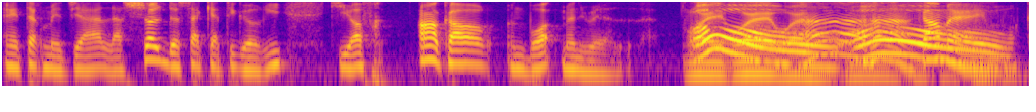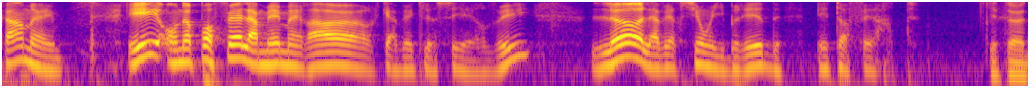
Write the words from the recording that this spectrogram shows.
intermédiaire, la seule de sa catégorie qui offre encore une boîte manuelle. ouais, Oh! ouais, ouais. Ah, Oh! Quand même, quand même. Et on n'a pas fait la même erreur qu'avec le CRV. Là, la version hybride est offerte. Qui est un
